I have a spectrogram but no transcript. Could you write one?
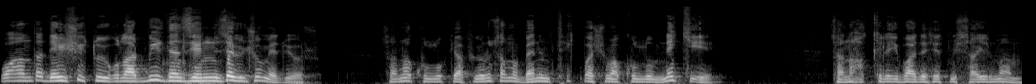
O anda değişik duygular birden zihninize hücum ediyor. Sana kulluk yapıyoruz ama benim tek başıma kulluğum ne ki? Sana hakkıyla ibadet etmiş sayılmam.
